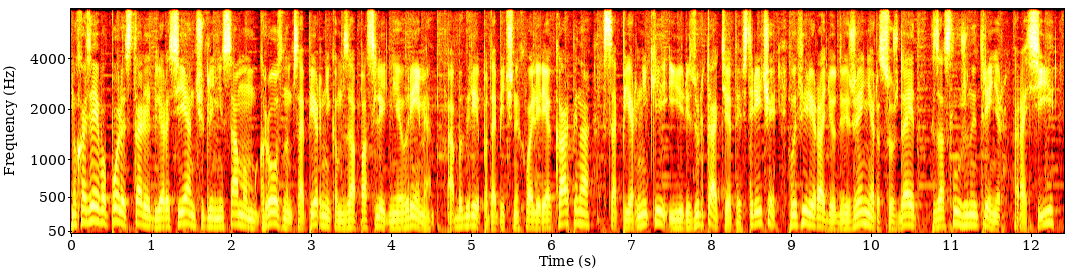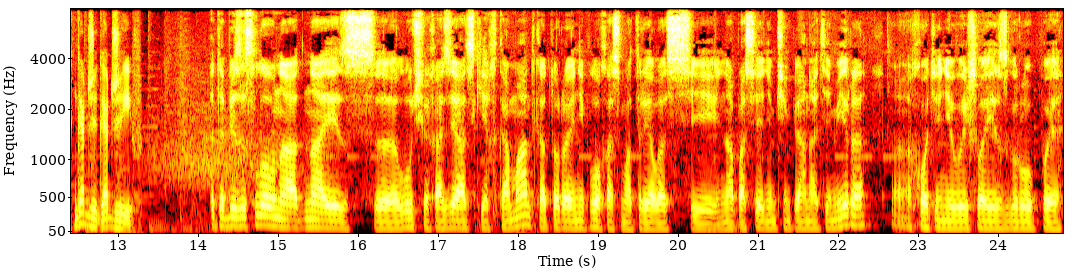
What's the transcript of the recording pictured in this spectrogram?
Но хозяева поля стали для россиян чуть ли не самым грозным соперником за последнее время. Об игре подопечных Валерия Карпина, соперники и результате этой встречи в эфире радиодвижения рассуждает заслуженный тренер России Гаджи Гаджиев. Это, безусловно, одна из э, лучших азиатских команд, которая неплохо смотрелась и на последнем чемпионате мира, э, хоть и не вышла из группы.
